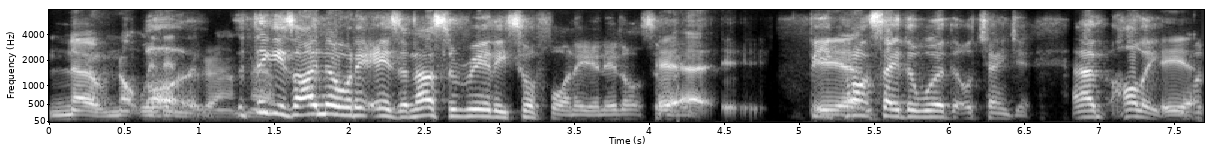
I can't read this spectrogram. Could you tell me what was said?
no, not within Oh, the ground. The no. thing is, I know what it is, and that's a really tough one, Ian. It lots of ways. Yeah, But you yeah. can't say the word that will change it. Um, Holly, Yeah. I'm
